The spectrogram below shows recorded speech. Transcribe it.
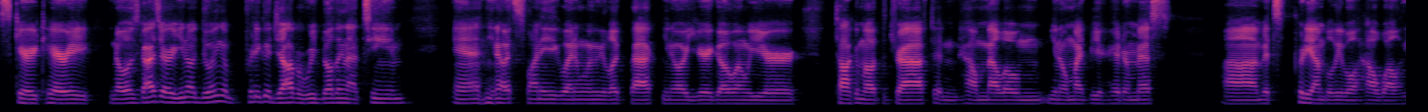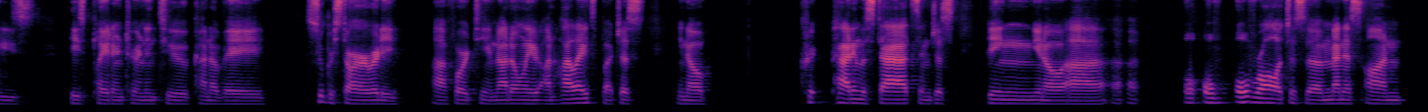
Scary Terry, you know, those guys are, you know, doing a pretty good job of rebuilding that team. And, you know, it's funny when, when we look back, you know, a year ago when we were talking about the draft and how Melo, you know, might be a hit or miss. Um, it's pretty unbelievable how well he's he's played and turned into kind of a superstar already uh, for a team, not only on highlights, but just, you know, padding the stats and just being, you know, uh, uh, overall it's just a menace on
